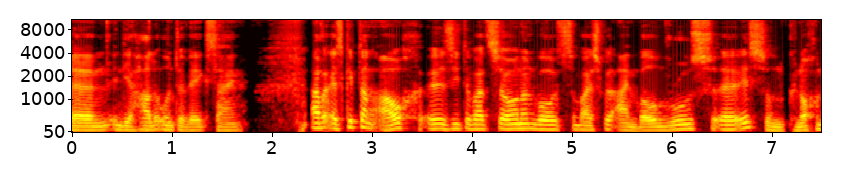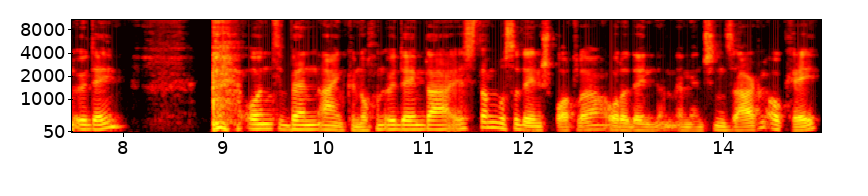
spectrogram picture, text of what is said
äh, in die Halle unterwegs sein. Aber es gibt dann auch äh, Situationen, wo zum Beispiel ein Bone Bruise äh, ist, so ein Knochenödem. Und wenn ein Knochenödem da ist, dann musst du den Sportler oder den äh, Menschen sagen, okay,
